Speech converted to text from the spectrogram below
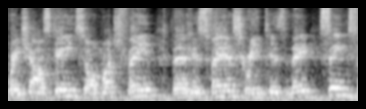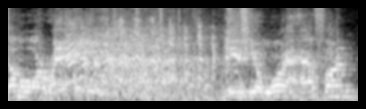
Ray Charles gained so much fame that his fans screamed his name. Sing some more Ray. if you want to have fun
